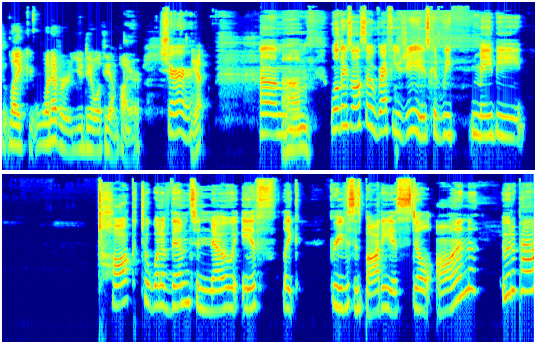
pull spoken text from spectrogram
like whenever you deal with the Empire. Sure. Yep. Um, Um. well, there's also refugees. Could we maybe talk to one of them to know if, like, Grievous's body is still on Utapau,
